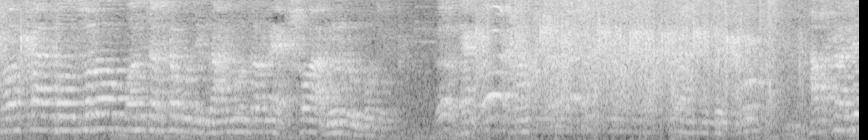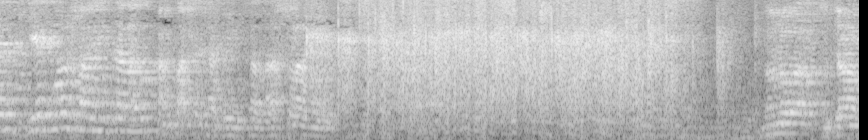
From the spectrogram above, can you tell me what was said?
সরকার বলছিল, পঞ্চাশটা প্রজেক্ট আমি বলছিলাম একশো, আমিও দেবো। আপনাদের যে কোনো সহযোগিতা হোক আমি পাশে থাকব ইনশাল্লাহ আসসালাম ধন্যবাদ জনাব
